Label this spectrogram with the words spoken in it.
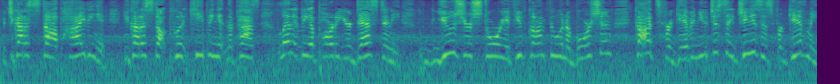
But you got to stop hiding it. You got to stop put, keeping it in the past. Let it be a part of your destiny. Use your story. If you've gone through an abortion, God's forgiven you. Just say, Jesus, forgive me.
